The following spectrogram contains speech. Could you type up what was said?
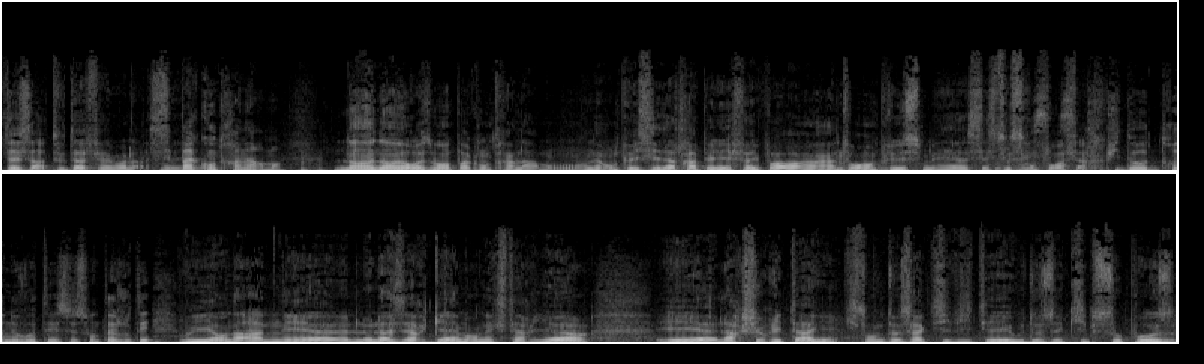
c'est ça, tout à fait, voilà. Mais C'est- pas contre un arbre. Non, non, heureusement pas contre un arbre. On, on peut essayer d'attraper les feuilles pour avoir un, un tour en plus, mais c'est tout ce qu'on pourra faire. Puis d'autres nouveautés se sont ajoutées. Oui, on a amené le laser game en extérieur et l'archerie qui sont deux activités où deux équipes s'opposent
